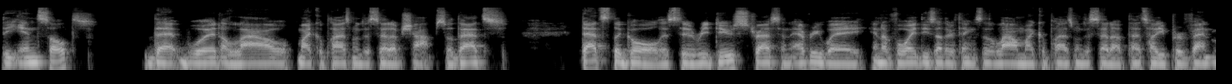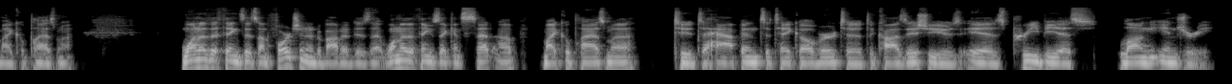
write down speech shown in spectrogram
the insults that would allow mycoplasma to set up shop. So that's that's the goal is to reduce stress in every way and avoid these other things that allow mycoplasma to set up. That's how you prevent mycoplasma. One of the things that's unfortunate about it is that one of the things that can set up mycoplasma to to happen, to take over, to to cause issues is previous lung injury.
